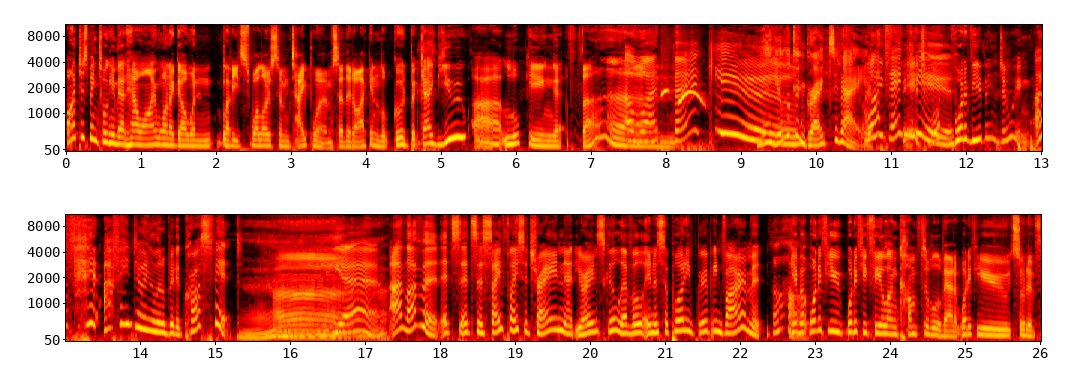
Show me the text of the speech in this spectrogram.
I've just been talking about how I want to go and bloody swallow some tapeworm so that I can look good. But Gabe, you are looking fun. oh what? Thank you. Yeah, you're looking great today. Why? Thank Fit. you. What, what have you been doing? I've hit, I've been doing a little bit of CrossFit. Ah. Yeah, I love it. It's it's a safe place to train at your own skill level in a supportive group environment. Oh. Yeah, but what if you what if you feel uncomfortable about it? What if you sort of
